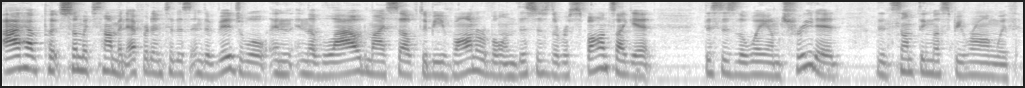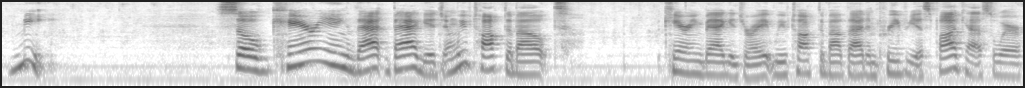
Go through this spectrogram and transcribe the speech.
I have put so much time and effort into this individual and, and allowed myself to be vulnerable, and this is the response I get, this is the way I'm treated, then something must be wrong with me. So, carrying that baggage, and we've talked about carrying baggage, right? We've talked about that in previous podcasts where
